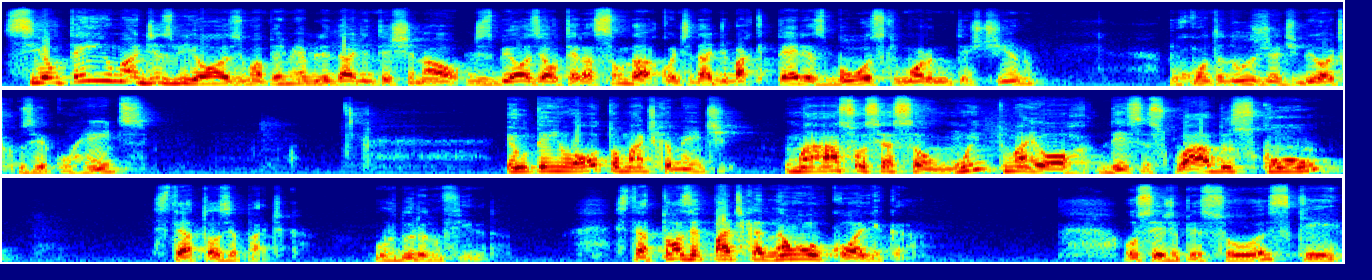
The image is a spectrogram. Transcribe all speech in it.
se eu tenho uma desbiose, uma permeabilidade intestinal, desbiose é alteração da quantidade de bactérias boas que moram no intestino, por conta do uso de antibióticos recorrentes, eu tenho automaticamente uma associação muito maior desses quadros com esteatose hepática, gordura no fígado. Esteatose hepática não alcoólica. Ou seja, pessoas que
